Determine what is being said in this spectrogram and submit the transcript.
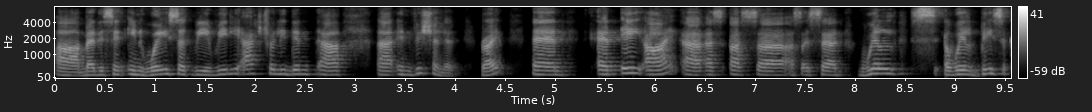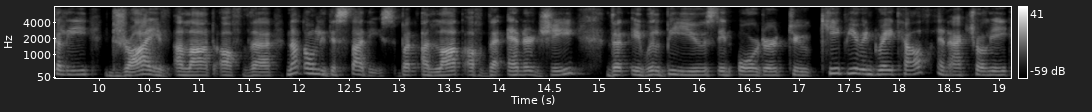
uh, medicine in ways that we really actually didn't uh, uh, envision it, right? And and AI, uh, as as uh, as I said, will will basically drive a lot of the not only the studies but a lot of the energy that it will be used in order to keep you in great health and actually,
